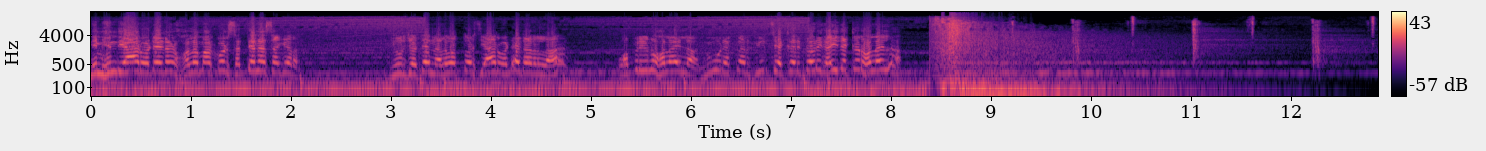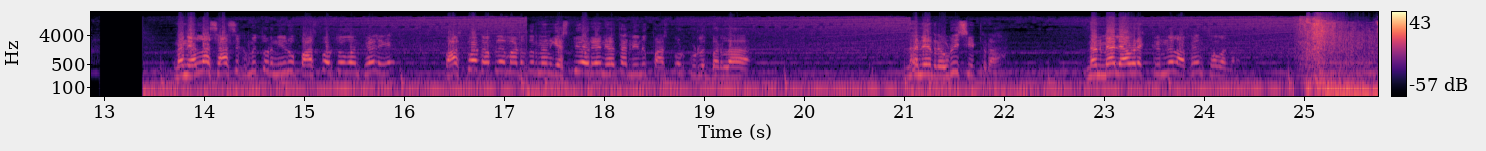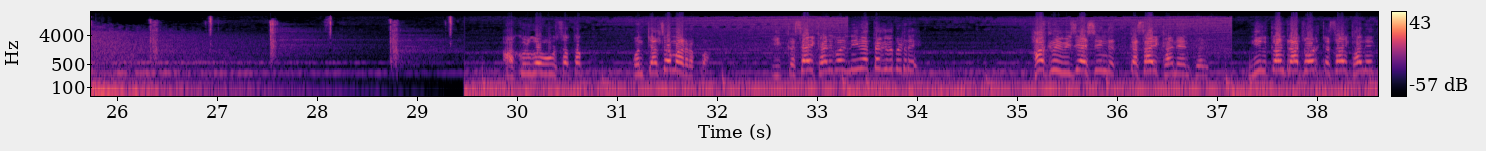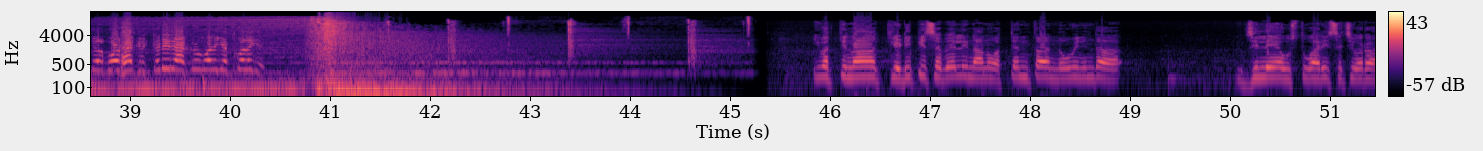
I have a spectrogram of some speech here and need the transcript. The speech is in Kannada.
ನಿಮ್ ಹಿಂದೆ ಯಾರು ಓಡಾಡ್ಯಾರ ಹೊಲ ಮಾರ್ಕೊಂಡು ಸತ್ಯನಾಶ ಆಗ್ಯಾರ? ಇವ್ರ ಜೊತೆ ನಲವತ್ತು ವರ್ಷ ಯಾರು ಓಡಾಡಾರಲ್ಲ ಒಬ್ರಿಗೂ ಹೊಲ ಇಲ್ಲ. ನೂರ್ ಎಕರ್ ದೀಡ್ಸ ಎಕರ್ ಇದ್ದವ್ರಿಗೆ ಐದು ಎಕರ್ ಹೊಲ ಇಲ್ಲ. ನನ್ನ ಎಲ್ಲ ಶಾಸಕ ಮಿತ್ರರು, ನೀನು ಪಾಸ್ಪೋರ್ಟ್ ಹೋಗು ಅಂತ ಹೇಳಿ ಪಾಸ್ಪೋರ್ಟ್ ಅಪ್ಲೈ ಮಾಡಿದ್ರೆ ನನಗೆ ಎಸ್ ಪಿ ಅವ್ರು ಏನು ಹೇಳ್ತಾರೆ? ನೀನು ಪಾಸ್ಪೋರ್ಟ್ ಕೊಡ್ಲಿಕ್ಕೆ ಬರಲ್ಲ ನಾನೇನು ರೌಡಿ ನನ್ನ ಮೇಲೆ ಯಾವ ಕ್ರಿಮಿನಲ್ ಅಫೆನ್ಸ್ ಅವನ? ಆಕಳುಗಳು ಉಳ್ಸ ತಪ್ಪು. ಒಂದು ಕೆಲಸ ಮಾಡ್ರಪ್ಪ. ಈ ಕಸಾಯಿ ಖಾನೆಗಳು ನೀವೇ ತೆಗೆದು ಬಿಡ್ರಿ. ಹಾಕ್ರಿ ವಿಜಯ್ ಸಿಂಗ್ ಕಸಾಯಿ ಖಾನೆ ಅಂತ ಹೇಳಿ. ನೀಲ್ಕಂಠ ರಾಠೋಡ್ ಕಸಾಯಿ ಖಾನೆ ಅಂತ ಹೇಳಿ ಬೋರ್ಡ್ ಹಾಕ್ರಿ. ಕಡೀರಿ ಆಕಳುಗಳಿಗೆ ಎತ್ಕೊಳಗೆ ಇವತ್ತಿನ ಕೆ ಡಿ ಪಿ ಸಭೆಯಲ್ಲಿ ನಾನು ಅತ್ಯಂತ ನೋವಿನಿಂದ ಜಿಲ್ಲೆಯ ಉಸ್ತುವಾರಿ ಸಚಿವರ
